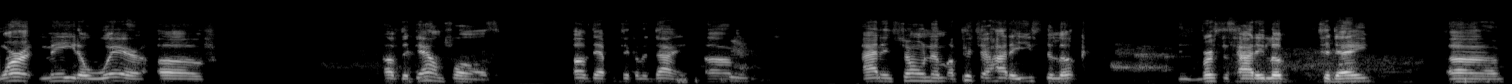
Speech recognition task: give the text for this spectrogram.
weren't made aware of of the downfalls of that particular diet. Um, yeah. I didn't shown them a picture of how they used to look versus how they look today. Um,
